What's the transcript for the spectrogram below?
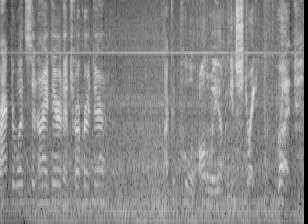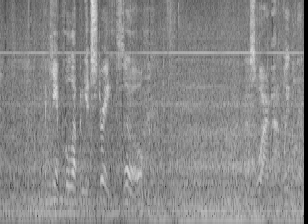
Tractor was sitting right there, that truck right there, I could pull all the way up and get straight. But I can't pull up and get straight, so that's why I gotta wiggle it.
